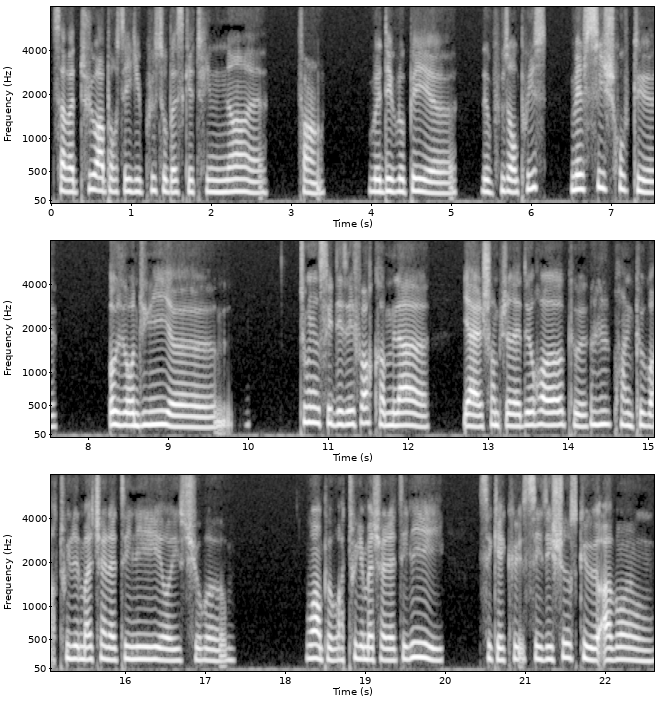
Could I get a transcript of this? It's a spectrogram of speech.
ça va toujours apporter du plus au basket féminin. Euh, enfin, le développer euh, de plus en plus. Même si je trouve que aujourd'hui, euh, tout le monde fait des efforts comme là, il y a le championnat d'Europe, mhm. on peut voir tous les matchs à la télé et sur. ouais, on peut voir tous les matchs à la télé. C'est quelque... c'est des choses que avant on,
